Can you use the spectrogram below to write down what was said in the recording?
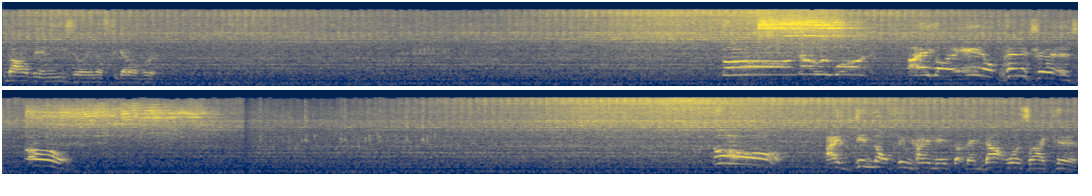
that'll be an easy enough to get over it. Oh, no it won't! I got anal penetrated! Oh! Oh! I did not think I made that then. That was like a...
